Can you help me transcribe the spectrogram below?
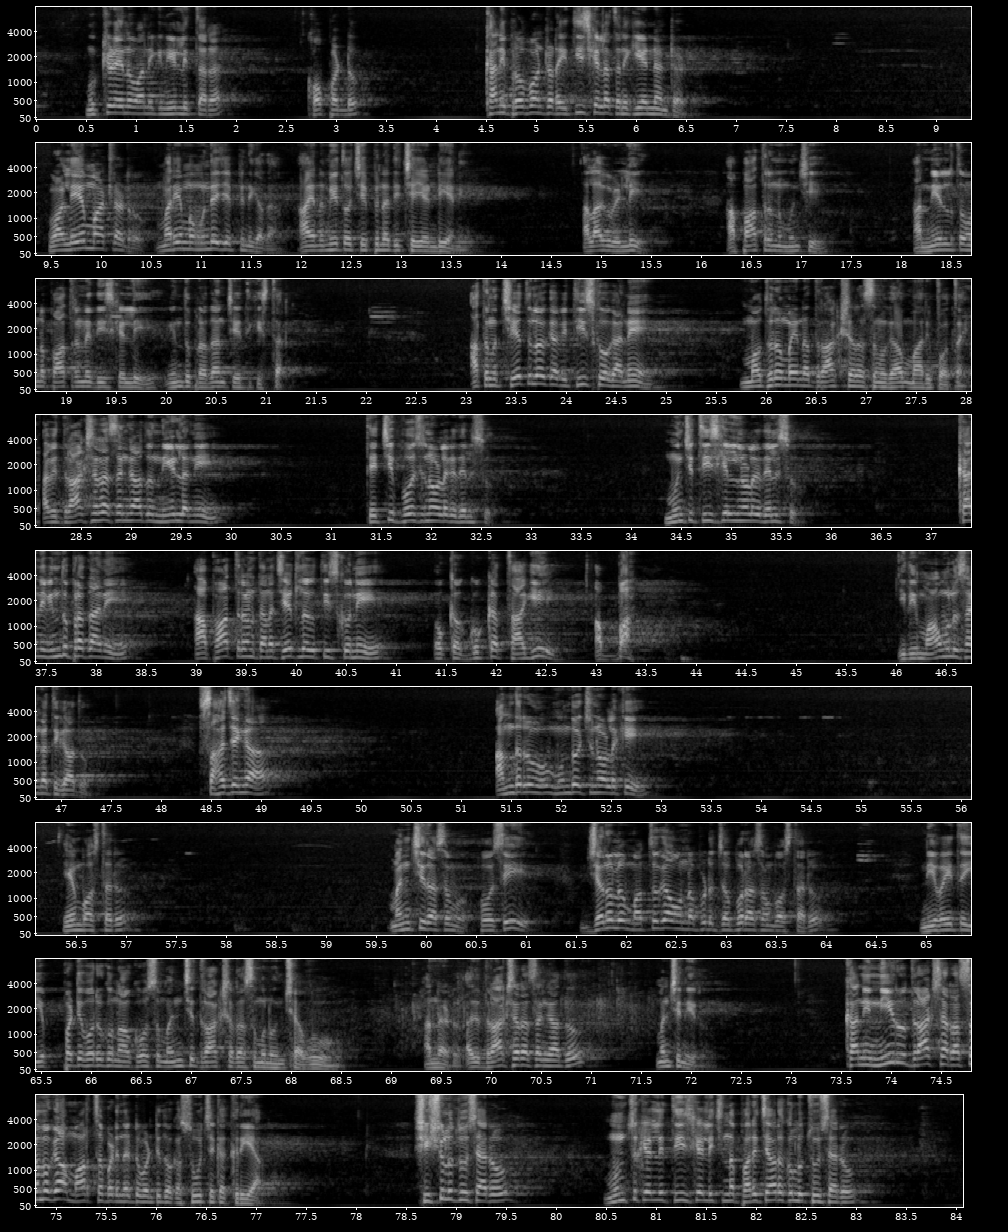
ముఖ్యుడైన వానికి నీళ్ళు ఇస్తారా? కోపడ్డు కానీ ప్రభు అంటాడు అవి తీసుకెళ్ళి అతనికి ఏంటి అంటాడు. వాళ్ళు ఏం మాట్లాడరు? మరియమ్మ ముందే చెప్పింది కదా ఆయన మీతో చెప్పినది చేయండి అని. అలాగ వెళ్ళి ఆ పాత్రను ముంచి ఆ నీళ్ళతో ఉన్న పాత్రని తీసుకెళ్ళి విందు ప్రధాన చేతికి ఇస్తారు. అతను చేతిలోకి అవి తీసుకోగానే మధురమైన ద్రాక్షరసముగా మారిపోతాయి. అవి ద్రాక్షరసం కాదు నీళ్ళని తెచ్చి పోసిన వాళ్ళకి తెలుసు ముంచి తీసుకెళ్ళిన వాళ్ళకి తెలుసు. కానీ విందు ప్రధాని ఆ పాత్రను తన చేతిలోకి తీసుకొని ఒక గుక్క తాగి అబ్బా! ఇది మామూలు సంగతి కాదు. సహజంగా అందరూ ముందు వచ్చిన వాళ్ళకి ఏం పోస్తారు? మంచి రసము పోసి జనులు మత్తుగా ఉన్నప్పుడు జబ్బు రసం పోస్తారు. నీవైతే ఇప్పటి వరకు నా కోసం మంచి ద్రాక్ష రసమును ఉంచావు. అన్నాడు. అది ద్రాక్ష రసం కాదు మంచినీరు కానీ నీరు ద్రాక్ష రసముగా మార్చబడినటువంటిది ఒక సూచక క్రియ. శిష్యులు చూశారు ముంచుకెళ్ళి తీసుకెళ్ళి చిన్న పరిచారకులు చూశారు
